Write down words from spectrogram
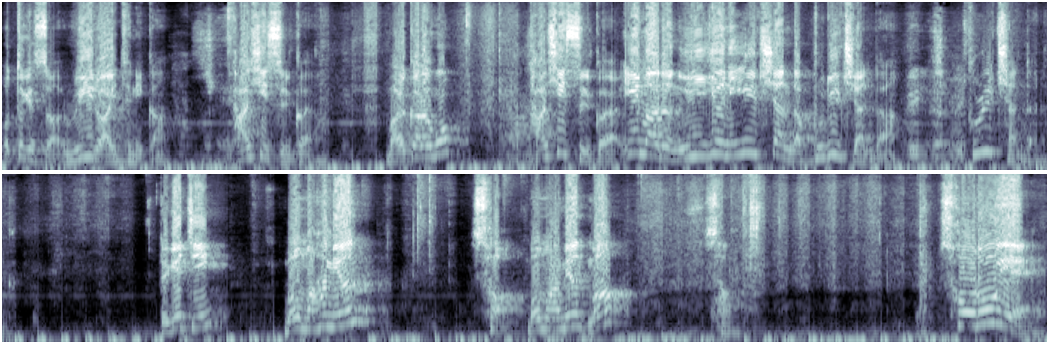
어떻게 써? Rewrite니까. 다시 쓸 거야. 말 거라고? 다시 쓸 거야. 이 말은 의견이 일치한다 불일치한다. 불일치한다는 거. 되겠지? 뭐뭐 하면 서. 뭐뭐 하면 뭐? 서 서로의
